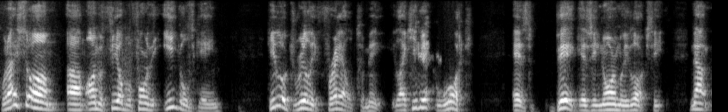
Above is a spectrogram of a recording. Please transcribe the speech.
when I saw him um, on the field before the Eagles game, he looked really frail to me. Like he didn't look as big as he normally looks. He now,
